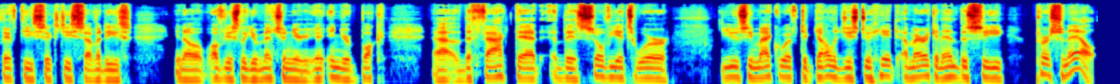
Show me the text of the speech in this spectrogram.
60s, 70s. You know, obviously, you mentioned in your, book uh, the fact that the Soviets were using microwave technologies to hit American embassy personnel.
